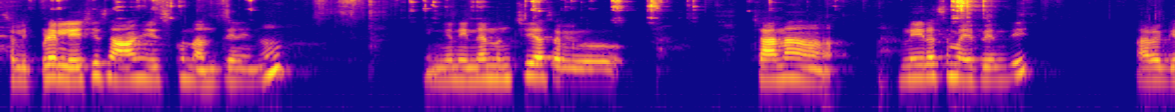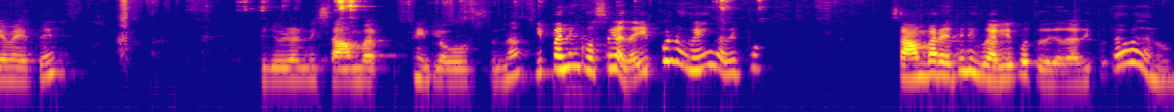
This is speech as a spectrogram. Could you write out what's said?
అసలు ఇప్పుడే లేచి స్నానం చేసుకున్నా అంతే నేను. ఇంకా నిన్న నుంచి అసలు చాలా నీరసం అయిపోయింది. ఆరోగ్యం అయితే. ఇప్పుడు చూడండి సాంబార్ ఇంట్లో పోస్తున్నా. ఈ పని ఇంక వస్తలేదా? ఇప్పుడు నువ్వేం కదా ఇప్పుడు సాంబార్ అయితే నీకు వెళ్ళిపోతుంది కదా అది ఇప్పుతావు కదా నువ్వు?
